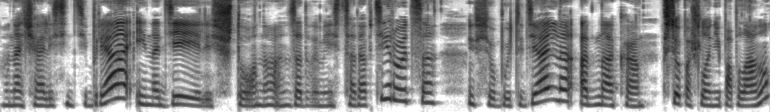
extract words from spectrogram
в начале сентября и надеялись, что она за два месяца адаптируется и все будет идеально. Однако все пошло не по плану.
